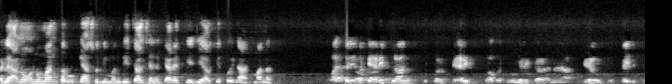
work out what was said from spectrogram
એટલે આનું અનુમાન કરવું ક્યાં સુધી મંદી ચાલશે અને ક્યારે તેજી આવશે કોઈના હાથમાં નથી. વાત કરીએ તો ટેરિફ પ્લાન ઉપર ટેરિફ બાબત અમેરિકા અને આ હીરા ઉદ્યોગ કઈ રીતે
